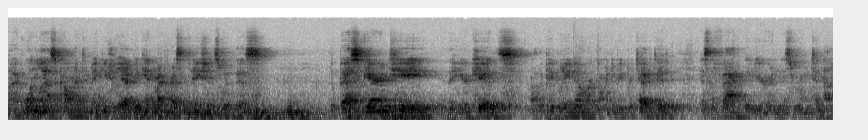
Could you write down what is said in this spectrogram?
I have one last comment to make. Usually I begin my presentations with this. The best guarantee that your kids, or the people you know are going to be protected is the fact that you're in this room tonight.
